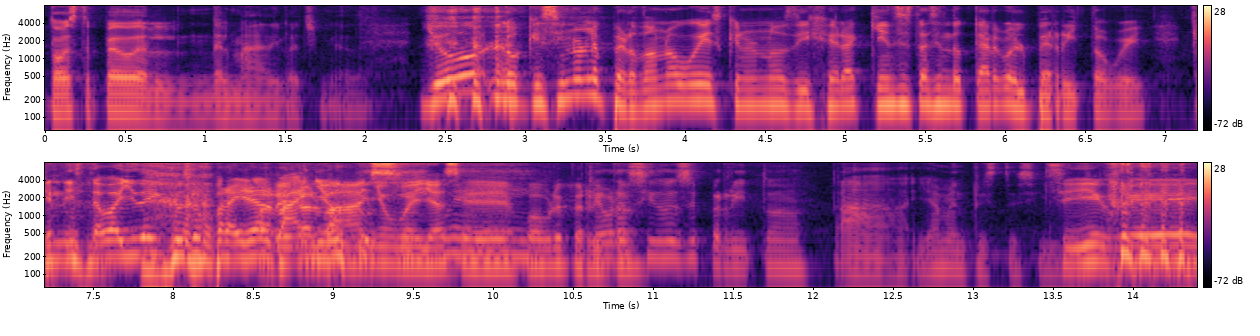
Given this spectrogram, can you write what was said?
todo este pedo del, del mar y la chingada. Yo lo que sí no le perdono, güey, es que no nos dijera quién se está haciendo cargo del perrito, güey. Que necesitaba ayuda incluso para ir al Para ir al baño. baño. güey, ya sé, pobre ¿Qué perrito. habrá sido ese perrito? Ah, ya me entristecí. Sí, güey.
